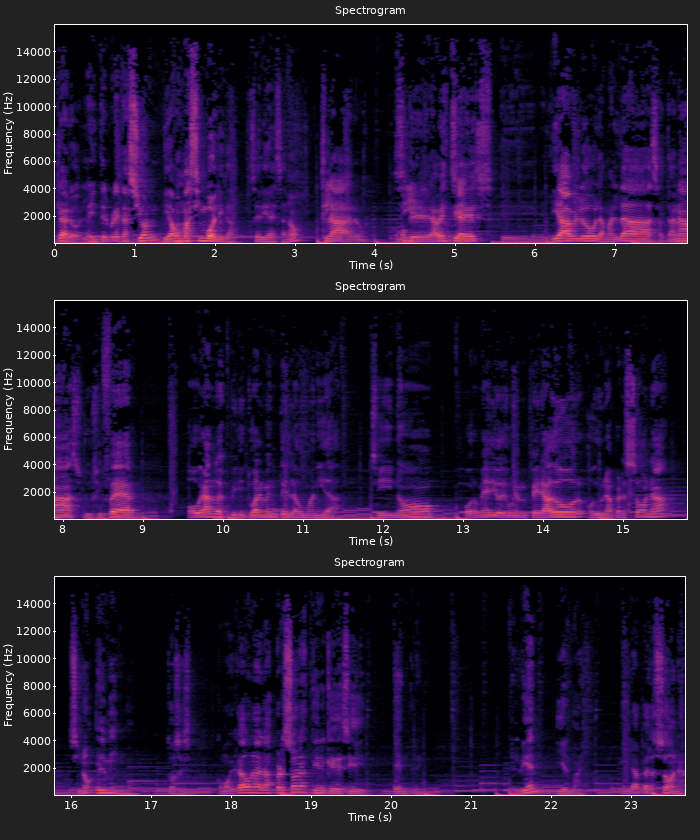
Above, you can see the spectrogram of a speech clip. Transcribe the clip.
Claro, la interpretación, digamos, más simbólica sería esa, ¿no? Claro. Como Sí, que la bestia sí. es eh, el diablo, la maldad, Satanás, Lucifer, obrando espiritualmente en la humanidad. ¿sí? No por medio de un emperador o de una persona, sino él mismo. Entonces, como que cada una de las personas tiene que decidir entre el bien y el mal. Y la persona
